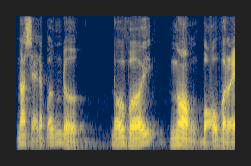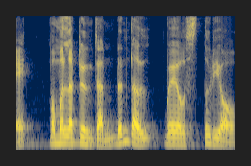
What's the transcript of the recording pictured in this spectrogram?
nó sẽ đáp ứng được đối với ngon, bổ và rẻ. Và mình là Trường Trịnh đến từ Bell Studio.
